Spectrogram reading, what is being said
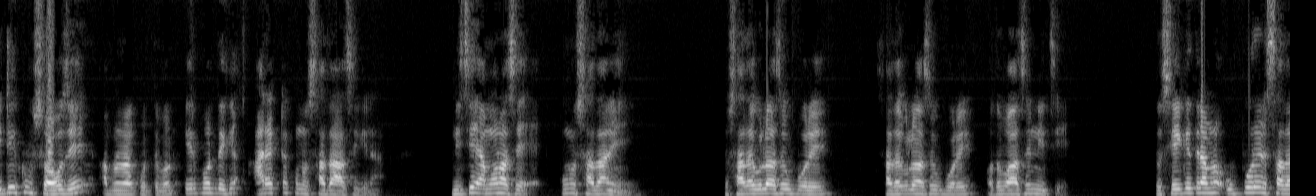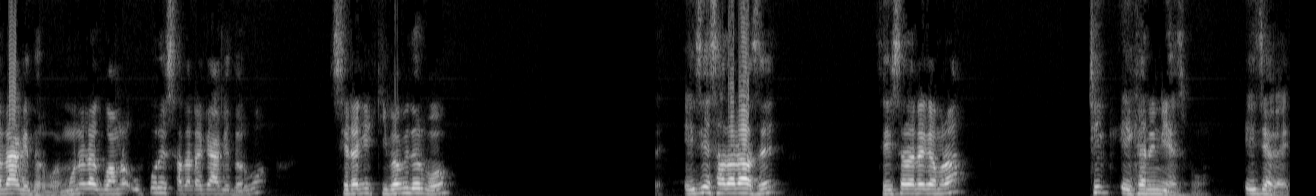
এটাই খুব সহজে আপনারা করতে পারেন এরপর দেখে আরেকটা কোনো সাদা আছে কিনা। নিচে এমন আছে, কোনো সাদা নেই। তো সাদাগুলো আছে উপরে, সাদাগুলো আছে উপরে, অথবা আছে নিচে। তো সেই ক্ষেত্রে আমরা উপরের সাদাটা আগে ধরবো। মনে রাখব, আমরা উপরের সাদাটাকে আগে ধরবো। সেটাকে কীভাবে ধরবো? এই যে সাদাটা আছে, সেই সাদাটাকে আমরা ঠিক এইখানে নিয়ে আসব। এই জায়গায়,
